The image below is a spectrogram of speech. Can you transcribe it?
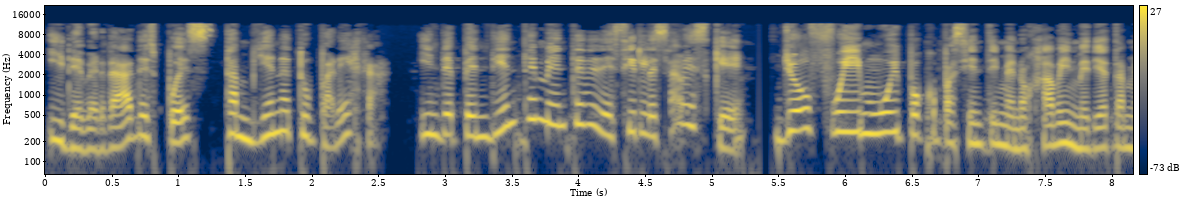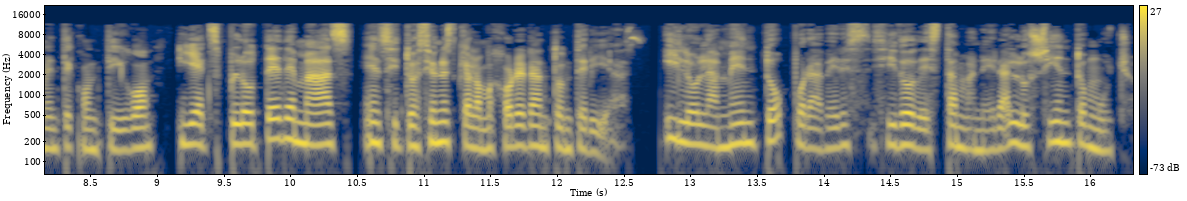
y de verdad después también a tu pareja. Independientemente de decirle, ¿sabes qué? Yo fui muy poco paciente y me enojaba inmediatamente contigo y exploté de más en situaciones que a lo mejor eran tonterías. Y lo lamento por haber sido de esta manera, lo siento mucho.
